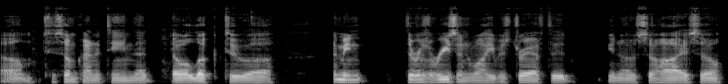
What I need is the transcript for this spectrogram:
um, to some kind of team that, that will look to uh I mean, there was a reason why he was drafted, you know, so high. So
